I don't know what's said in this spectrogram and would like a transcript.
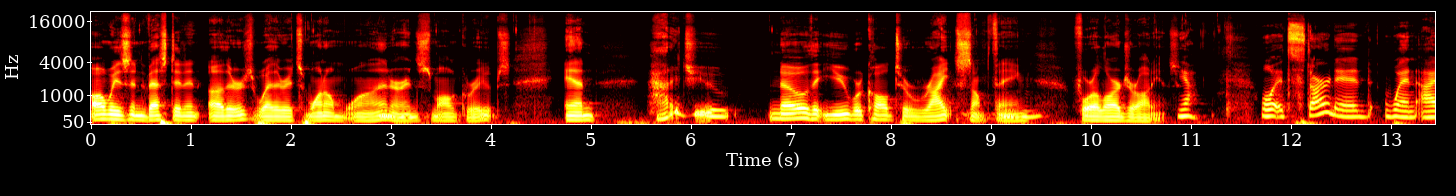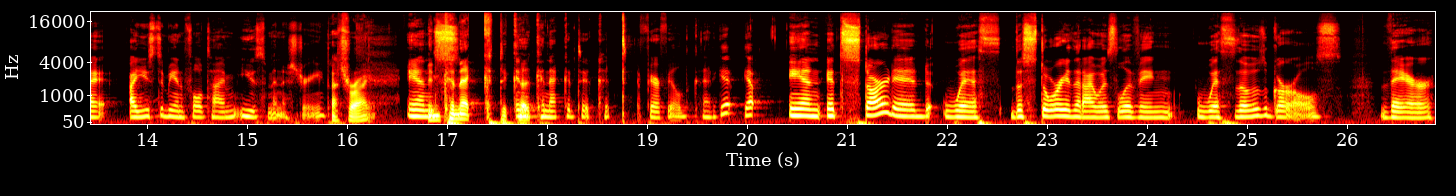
always invested in others, whether it's one on one or in mm-hmm. small groups. And how did you know that you were called to write something for a larger audience? Yeah. Well, it started when I I used to be in full time youth ministry That's right. and In Connecticut. in Connecticut, Fairfield, Connecticut. Yep. And it started with the story that I was living with those girls there,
